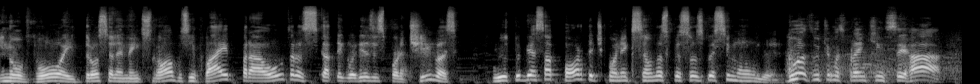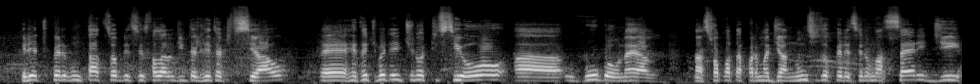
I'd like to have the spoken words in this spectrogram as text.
inovou e trouxe elementos novos e vai para outras categorias esportivas, o YouTube é essa porta de conexão das pessoas com esse mundo. Duas últimas para a gente encerrar. Queria te perguntar sobre, vocês falaram de inteligência artificial. É, recentemente a gente noticiou a- o Google, né, na sua plataforma de anúncios, oferecer uma série de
